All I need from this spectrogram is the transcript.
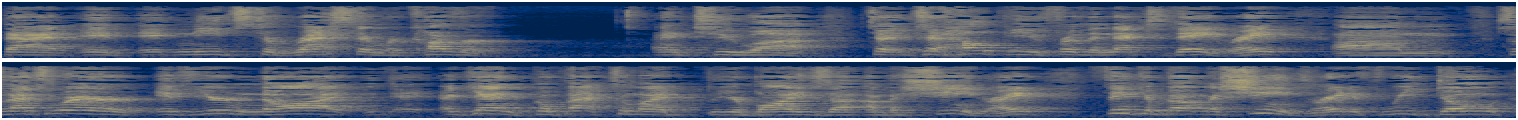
that it, it needs to rest and recover and to, uh, to, to help you for the next day, right? Um, so that's where if you're not, again, go back to my, your body's a, a machine, right? Think about machines, right? If we don't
